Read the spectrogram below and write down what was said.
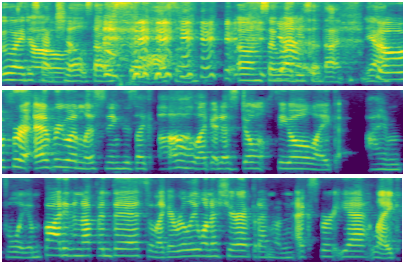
Oh, I just so. got chills. That was so awesome. Oh, I'm so glad you said that. Yeah. So for everyone listening who's like, oh, like I just don't feel like I'm fully embodied enough in this, or like I really want to share it, but I'm not an expert yet. Like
